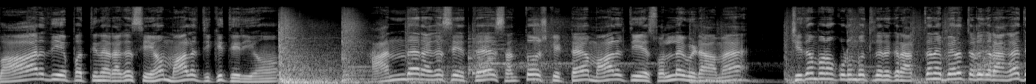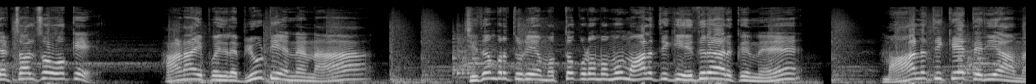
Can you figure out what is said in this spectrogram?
பாரதிய பத்தின ரகசியம் மாலதிக்கு தெரியும். அந்த ரகசியத்தை சந்தோஷ் கிட்ட மாலத்திய சொல்ல விடாம சிதம்பரம் குடும்பத்தில் இருக்கிற அத்தனை பேரும் தடுக்கிறாங்க. தட்ஸ் ஆல்சோ ஓகே ஆனா இப்போ இதுல பியூட்டி என்னன்னா சிதம்பரத்துடைய மொத்த குடும்பமும் மாலத்திக்கு எதிராக இருக்குன்னு மாலத்திக்கே தெரியாம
